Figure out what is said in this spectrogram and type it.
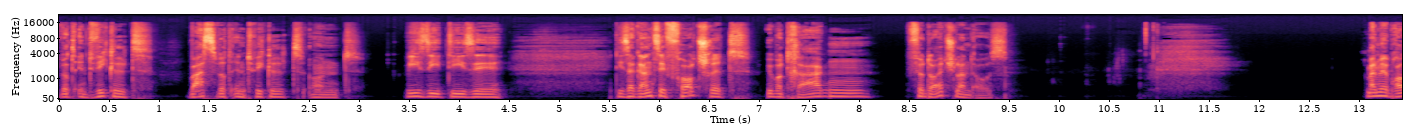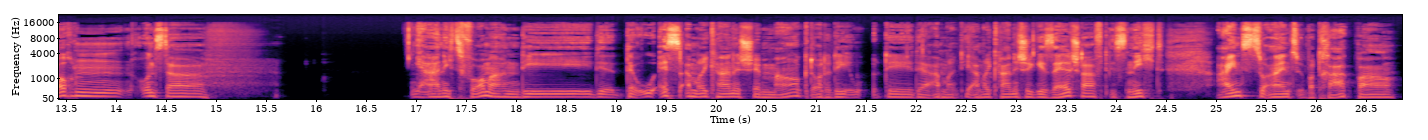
wird entwickelt? Was wird entwickelt? Und wie sieht diese dieser ganze Fortschritt übertragen für Deutschland aus? Meine, wir brauchen uns da ja nichts vormachen. Die, die der US-amerikanische Markt oder die die der die amerikanische Gesellschaft ist nicht eins zu eins übertragbar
